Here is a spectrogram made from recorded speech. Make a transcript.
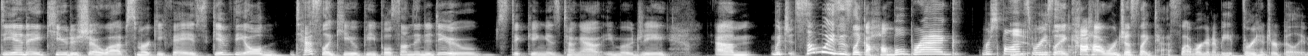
DNAQ to show up, smirky face. Give the old Tesla Q people something to do, sticking his tongue out emoji. Um, which in some ways is like a humble brag response yeah. where he's like, haha, we're just like Tesla. We're going to be $300 billion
